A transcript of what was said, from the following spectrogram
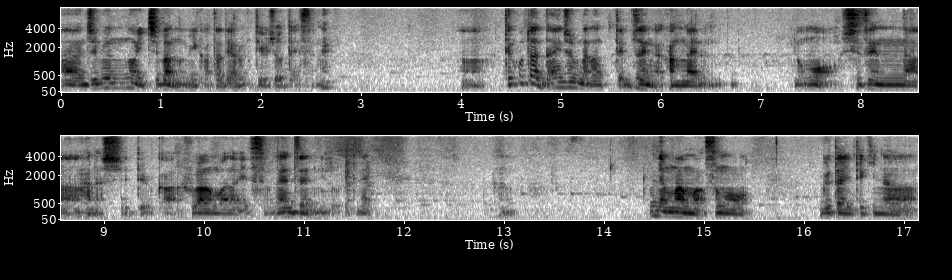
あ自分の一番の味方であるっていう状態ですよね。あってことは大丈夫だなって善が考えるのも自然な話というか不安はないですよね善にとってね。でまあまあその具体的な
